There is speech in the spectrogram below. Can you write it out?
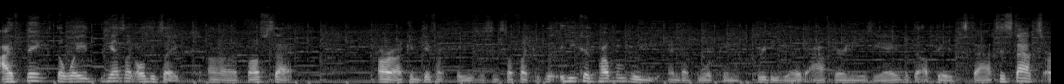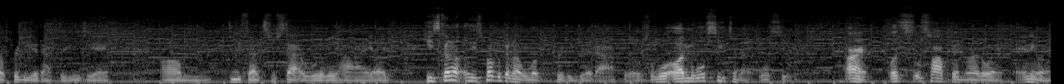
I think the way he has like all these like uh, buffs that are like in different phases and stuff. Like he could probably end up looking pretty good after an EZA with the updated stats. His stats are pretty good after EZA. Um, defensive stat really high. Like he's gonna, he's probably gonna look pretty good after. So we'll, I mean, we'll see tonight. We'll see. All right, let's let's hop in right away. Anyway,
